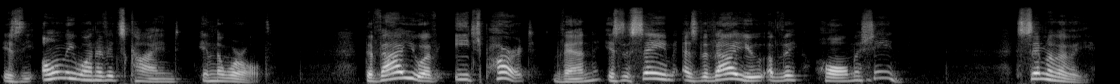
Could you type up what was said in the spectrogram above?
is the only one of its kind in the world. The value of each part, then, is the same as the value of the whole machine. Similarly,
